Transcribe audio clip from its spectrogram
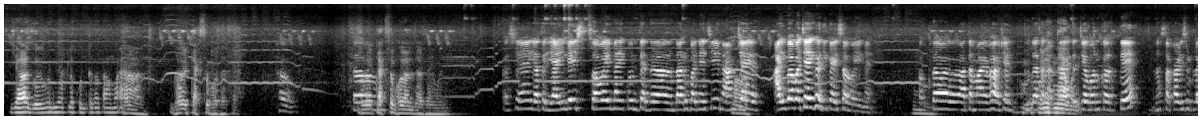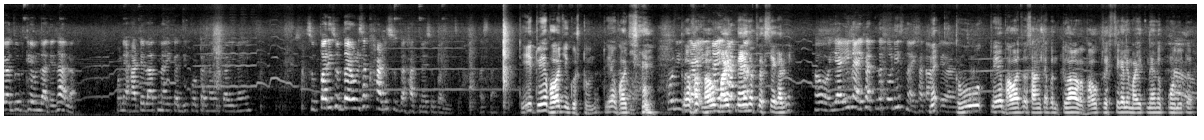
या गुरुवारी आपलं कोणतं का काम आहे? हां घर टॅक्स भरायचं आहे. हो. घर तर टॅक्स भरायला जायचं आहे म्हणे. कसे आहे? आता याईले सवय नाही कोणत्या द- दारू पाण्याची ना आमच्या आई बाबाच्याही घरी काही सवय नाही. फक्त आता माझ्या भावाच्या दुधाचा कोणीच नाही आम्हाला. जेवण करते ना सकाळी सुटलं का दूध घेऊन जाते झालं. कोणी हॉटेलात नाही कधी कुठं नाही काही नाही. सुपारी सुद्धा एवढीसा खाण सुद्धा खात नाही सुपारीचं. असा. ते तुझ्या भावाची गोष्ट हो ना तुझ्या भावाची. कोणी तुझा याई भाऊ नाही माहीत खात नाही ना. ना. प्रेक्षकाने? हो याही नाही खात ना कोणीच नाही खात नाही आमच्या तू तुझ्या भावाचं सांगते पण तुझा भाऊ प्रेक्षकाला माहीत नाही ना कोण हो, होतं. हो.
